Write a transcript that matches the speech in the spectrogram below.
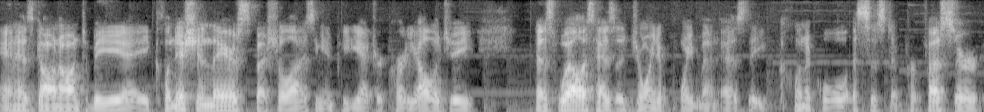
and has gone on to be a clinician there, specializing in pediatric cardiology, as well as has a joint appointment as the clinical assistant professor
